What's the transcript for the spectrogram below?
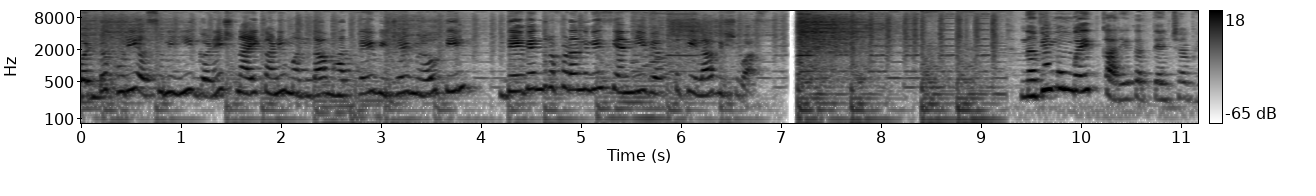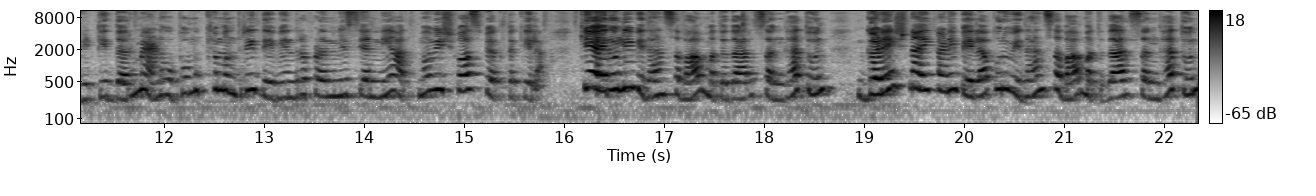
बंडखोरी असूनही गणेश नाईक आणि मंदा म्हात्रे विजय मिळवतील. देवेंद्र फडणवीस यांनी व्यक्त केला विश्वास. नवी मुंबईत कार्यकर्त्यांच्या भेटी दरम्यान उपमुख्यमंत्री देवेंद्र फडणवीस यांनी आत्मविश्वास व्यक्त केला की ऐरोली विधानसभा मतदारसंघातून गणेश नाईक आणि बेलापूर विधानसभा मतदारसंघातून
